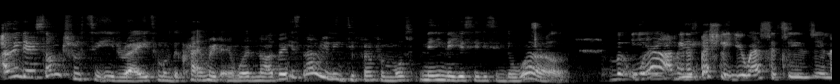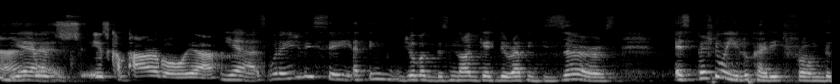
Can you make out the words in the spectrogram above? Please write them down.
I mean, there's some truth to it, right? Some of the crime rate and whatnot, but it's not really different from most many major cities in the world. But yeah, I mean, especially US cities, you know, yes. is, is comparable, yeah. Yes. What I usually say, I think Joburg does not get the rap it deserves especially when you look at it from the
